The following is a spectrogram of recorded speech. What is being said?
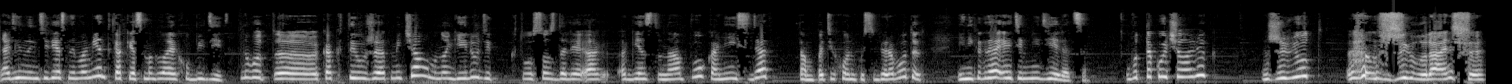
один интересный момент, как я смогла их убедить. Ну вот, э, как ты уже отмечал, многие люди, кто создали агентство на Upwork, они сидят там потихоньку себе работают и никогда этим не делятся. Вот такой человек живет жил раньше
